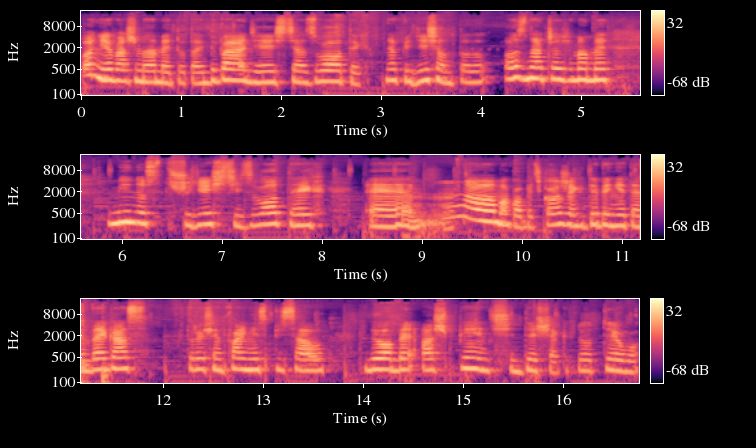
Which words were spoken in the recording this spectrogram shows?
ponieważ mamy tutaj 20 zł. Na 50 to oznacza, że mamy minus 30 zł. No, mogło być gorzej, gdyby nie ten Vegas, który się fajnie spisał, byłoby aż 5 dyszek do tyłu.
